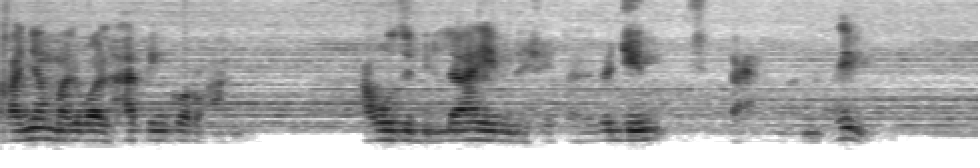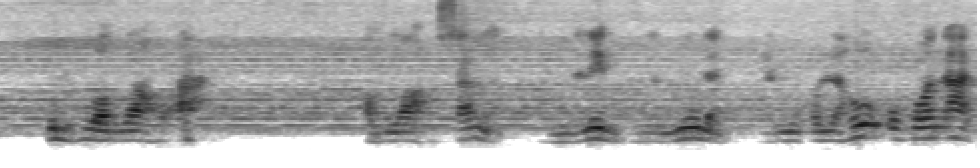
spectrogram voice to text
sa kanyang maluwalhating Quran, A'udhu billahi minasyaitanir rajim. Bismillahirrahmanirrahim. Qul huwallahu ahad. Allahu samad. Lam yalid, lam yulad, lam yakul lahu kufuwan ahad.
